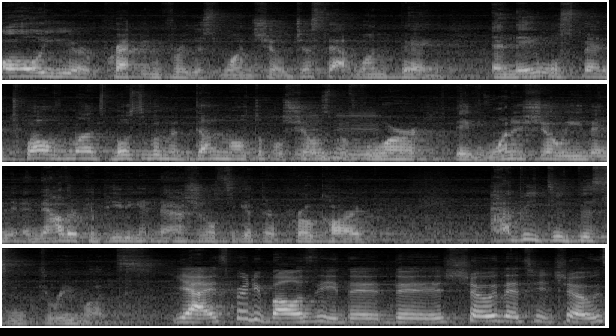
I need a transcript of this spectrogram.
all year prepping for this one show, just that one thing. And they will spend 12 months. Most of them have done multiple shows mm-hmm. before. They've won a show even, and now they're competing at nationals to get their pro card. Abby did this in three months. Yeah, it's pretty ballsy. The the show that she chose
